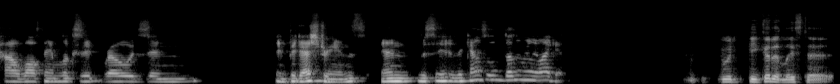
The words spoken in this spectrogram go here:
how Waltham looks at roads and and pedestrians, and the city, the council doesn't really like it. It would be good at least to,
